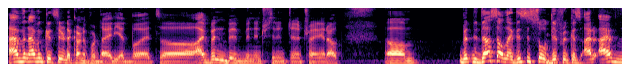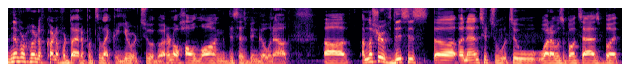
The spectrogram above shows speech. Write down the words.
I haven't I haven't considered a carnivore diet yet, but uh, I've been, been been interested in uh, trying it out. Um, but it does sound like this is so different because I I've never heard of carnivore diet up until like a year or two ago. I don't know how long this has been going out. Uh, I'm not sure if this is uh, an answer to to what I was about to ask, but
